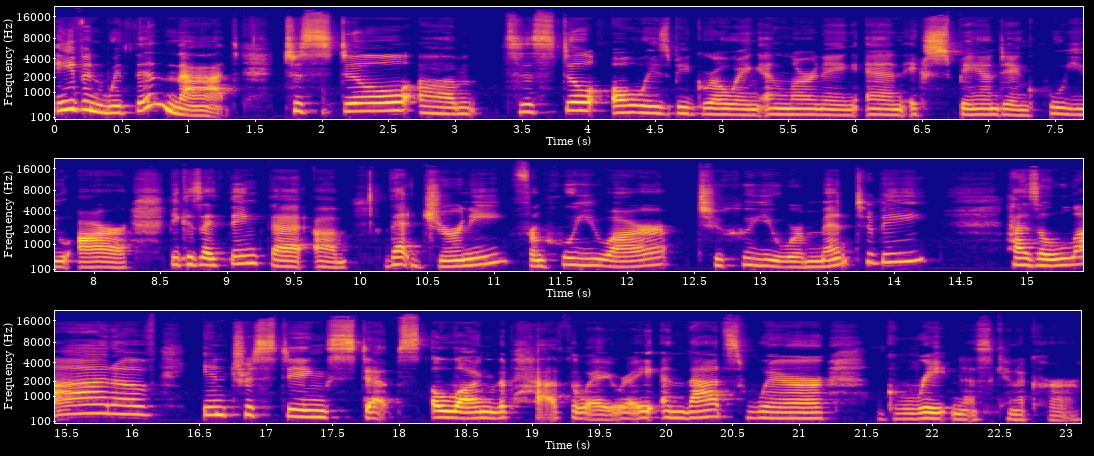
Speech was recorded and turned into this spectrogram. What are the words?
even within that, to still um, to still always be growing and learning and expanding who you are because i think that um, that journey from who you are to who you were meant to be has a lot of interesting steps along the pathway right? And that's where greatness can occur.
